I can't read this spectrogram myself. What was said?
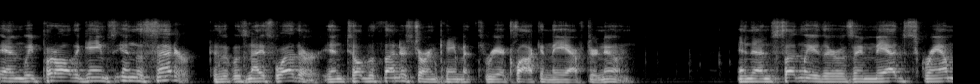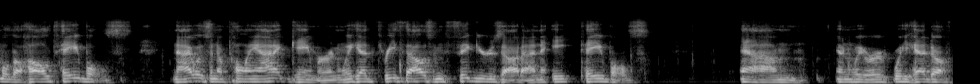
and we put all the games in the center because it was nice weather until the thunderstorm came at three o'clock in the afternoon. And then suddenly there was a mad scramble to haul tables and I was a Napoleonic gamer, and we had 3,000 figures out on eight tables. Um, and we were we had to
